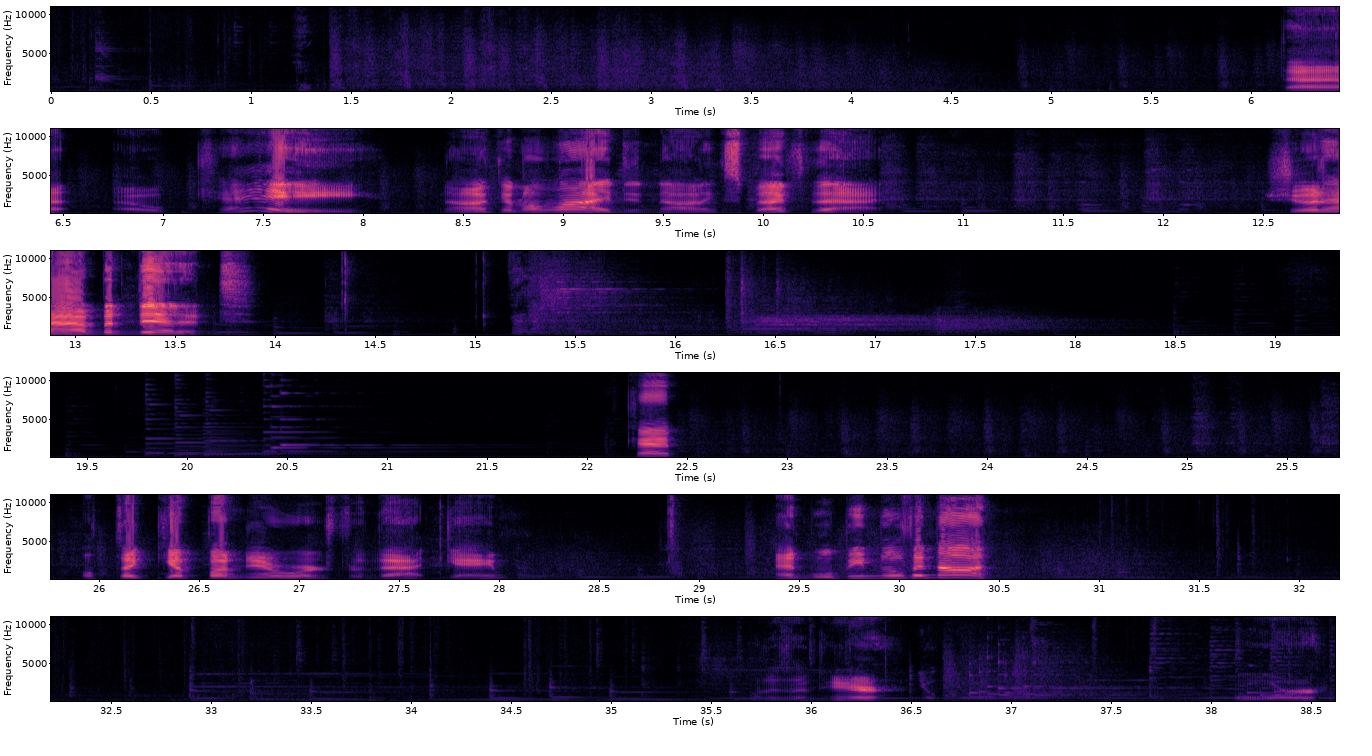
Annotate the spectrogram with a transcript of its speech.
That, okay. Not gonna lie, did not expect that. Should have, but didn't. Stick you up on your word for that game. And we'll be moving on. What is in here? Or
